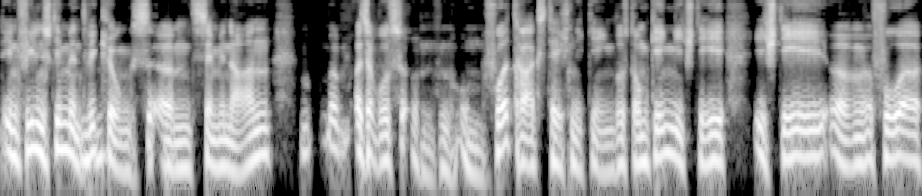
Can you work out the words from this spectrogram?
in vielen Stimmentwicklungsseminaren, ähm, also wo es um, um, Vortragstechnik ging, wo es darum ging, ich stehe ich stehe äh, vor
